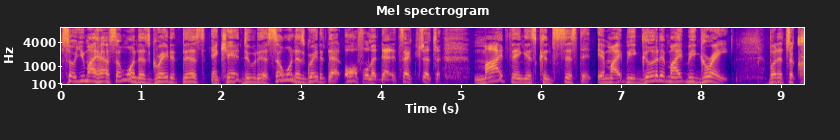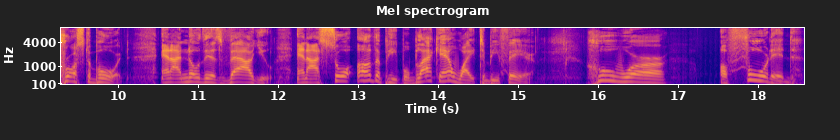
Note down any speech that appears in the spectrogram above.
So you might have someone that's great at this and can't do this, someone that's great at that, awful at that, etc. etc. My thing is consistent. It might be good, it might be great, but it's across the board. And I know there's value. And I saw other people, black and white to be fair, who were afforded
